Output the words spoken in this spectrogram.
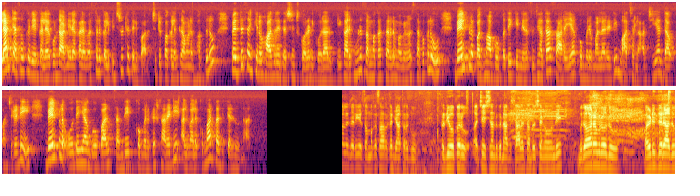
ఎలాంటి అసౌకర్యం కలగకుండా అన్ని రకాల వసతులు కల్పించినట్లు తెలిపారు. చుట్టుపక్కల గ్రామాల భక్తులు పెద్ద సంఖ్యలో హాజరై దర్శించుకోవాలని కోరారు. ఈ కార్యక్రమంలో సమ్మక్క సరళమ్మ వ్యవస్థాపకులు వేల్పుల పద్మా భూపతి కిన్నెర సుజాత సారయ్య కొమ్మరి మల్లారెడ్డి మాచర్ల అంజయ్య దావ్ అంజురెడ్డి వేల్పుల ఓదయ్య గోపాల్ సందీప్ కొమ్మెర కృష్ణారెడ్డి అల్వాల కుమార్ తదితరులు ఉన్నారు. జరిగే సమ్మక సారక జాతరకు ప్రతి ఒక్కరూ వచ్చేసినందుకు నాకు చాలా సంతోషంగా ఉంది. బుధవారం రోజు పైడిద్దరాదు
